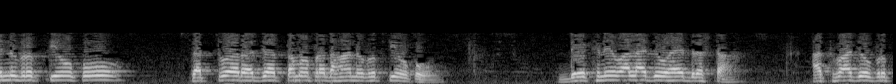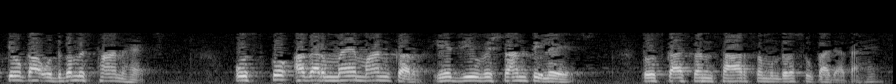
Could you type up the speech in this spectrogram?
इन वृत्तियों को, सत्व, रज, तम प्रधान वृत्तियों को देखने वाला जो है दृष्टा, अथवा जो वृत्तियों का उद्गम स्थान है, उसको अगर मैं मानकर ये जीव विश्रांति ले तो उसका संसार समुद्र सुखा जाता है।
